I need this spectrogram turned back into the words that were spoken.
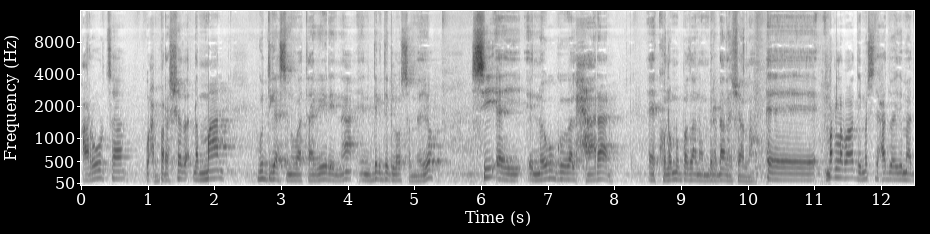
carruurta waxbarashada. Dhammaan guddigaasna waa taageeraynaa in deg deg loo sameeyo si ay noogu gogol xaaraan kulamo badan oo miro dhal insha allah mar labaad mar saddexaad waa idin mahad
